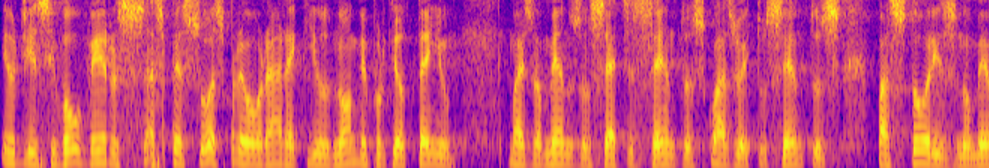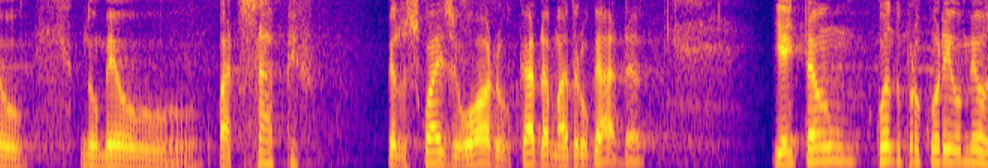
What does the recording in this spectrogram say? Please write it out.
eu disse: Vou ver os, as pessoas para orar aqui o nome, porque eu tenho mais ou menos uns 700, quase 800 pastores no meu, no meu WhatsApp, pelos quais eu oro cada madrugada. E então, quando procurei o meu,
